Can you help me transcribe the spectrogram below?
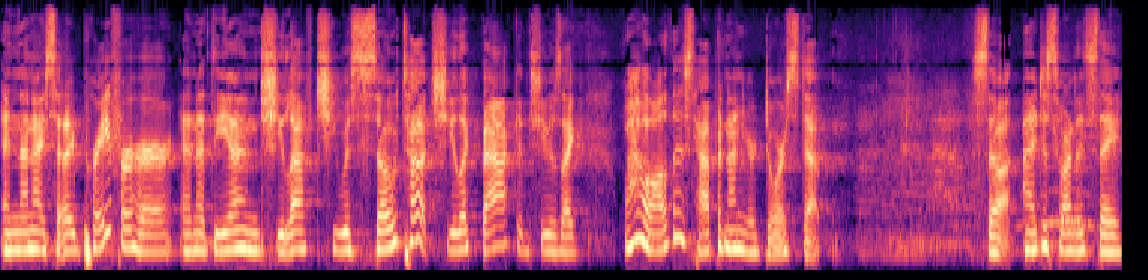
And then I said, I'd pray for her. And at the end, she left. She was so touched. She looked back and she was like, wow, all this happened on your doorstep. So I just wanted to say,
